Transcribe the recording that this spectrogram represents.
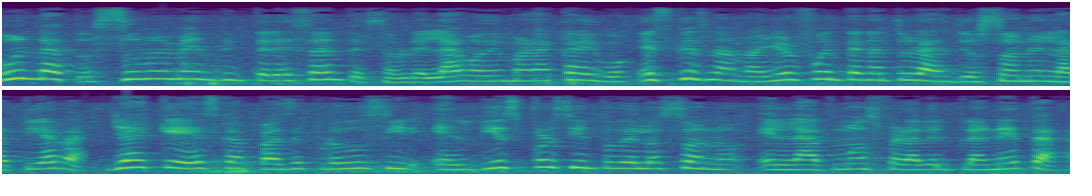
Un dato sumamente interesante sobre el lago de Maracaibo es que es la mayor fuente natural de ozono en la Tierra, ya que es capaz de producir el 10% del ozono en la atmósfera del planeta.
